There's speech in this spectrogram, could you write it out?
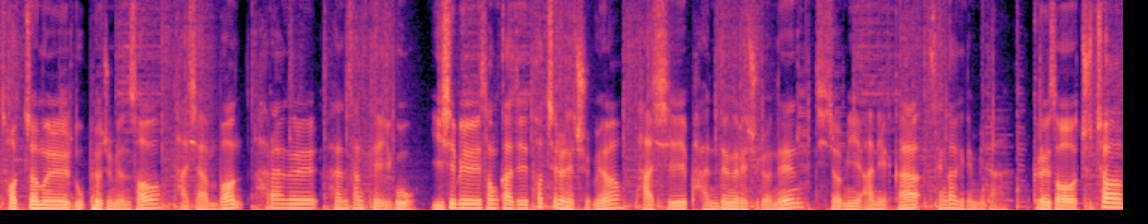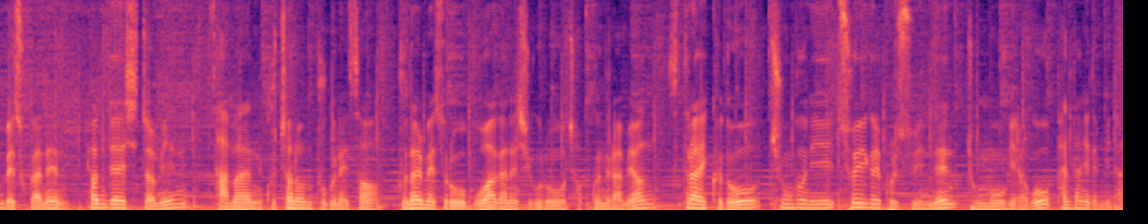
저점을 높여주면서 다시 한번 하락을 한 상태이고 20일 선까지 터치를 해주며 다시 반등을 해주려는 지점이 아닐까 생각이 됩니다. 그래서 추천 매수가는 현재 시점인 49,000원 부근에서 분할 매수로 모아가는 식으로 접근을 하면 스트라이크도 충분히 수익을 볼 수 있는 종목이라고 판단이 됩니다.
